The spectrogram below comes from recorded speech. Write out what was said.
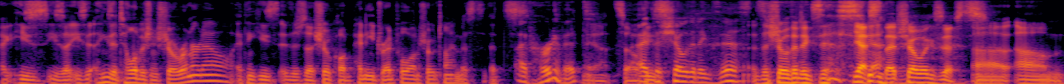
Uh, He's he's a he's a, he's a television showrunner now. I think he's there's a show called Penny Dreadful on Showtime. That's that's I've heard of it. Yeah, so it's a show that exists. it's a show that exists. yes, Yeah. that show exists. Uh, um,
